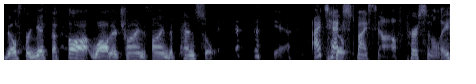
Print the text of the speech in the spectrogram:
they'll forget the thought while they're trying to find the pencil. yeah. I text so, myself personally.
